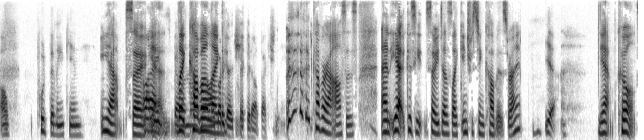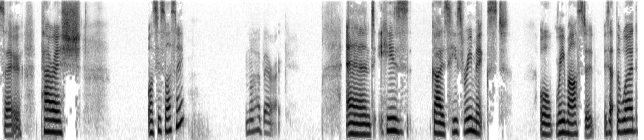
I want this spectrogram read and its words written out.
I'll put the link in. Yeah. So I yeah, like right cover. I like gotta go check it up actually. cover our asses, and yeah, because he so he does like interesting covers, right? Yeah, Yeah, cool. So Parish, what's his last name? Mohabarak. And he's guys, he's remixed or remastered. Is that the word?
